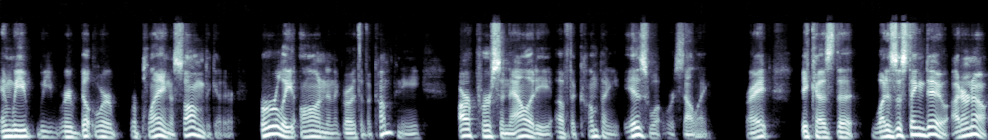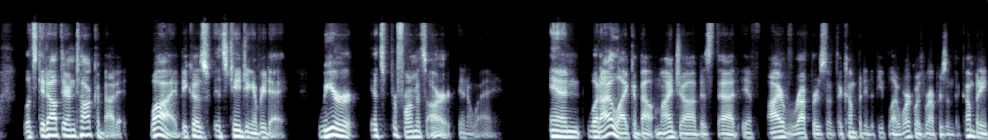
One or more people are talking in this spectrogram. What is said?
And we we we're built we're we're playing a song together. Early on in the growth of a company, our personality of the company is what we're selling, right? Because the what does this thing do? I don't know. Let's get out there and talk about it. Why? Because it's changing every day. We are it's performance art in a way and what I like about my job is that if I represent the company, the people I work with represent the company,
